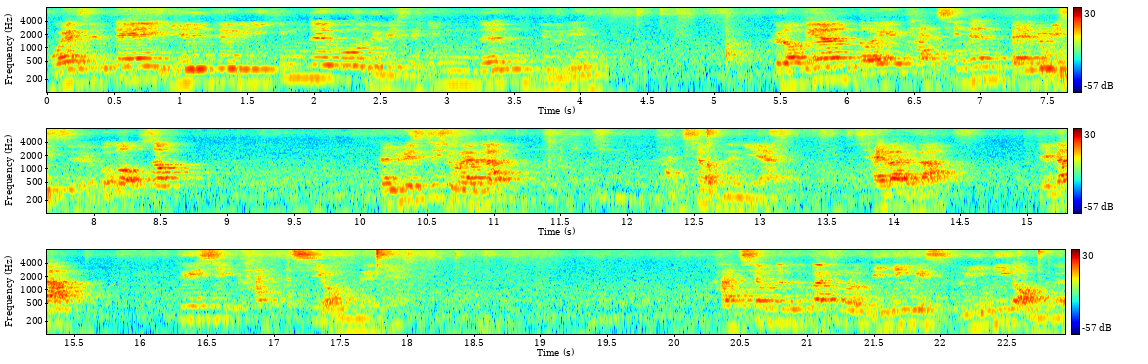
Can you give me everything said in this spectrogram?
뭐 했을 때 일들이 힘들고 느리세 힘든 느린 그러면 너의 가치는 밸류리스 뭐가 없어? 밸류리스 뜻이 뭐야 얘들아? 가치 없는 이야 잘 말해봐 얘가 뜻이 가치 없는 가치 없는 똑같은 걸로 meaningless 의미가 없는 거야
